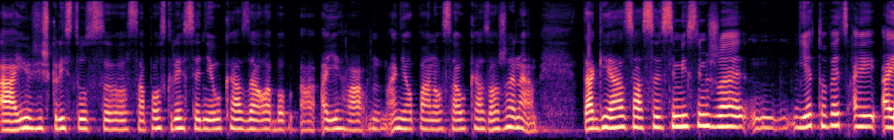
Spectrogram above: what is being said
a Ježiš Kristus e, sa po skriesení ukázal, alebo a jeho aniel pánov sa ukázal ženám. Tak ja zase si myslím, že je to vec aj, aj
